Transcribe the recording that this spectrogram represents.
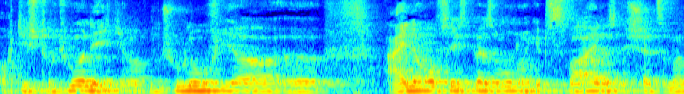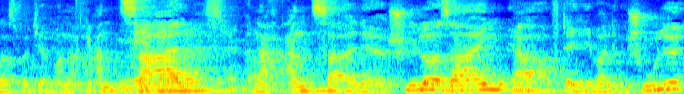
auch die Struktur nicht. Auf dem Schulhof hier äh, eine Aufsichtsperson oder gibt es zwei. Das, ich schätze mal, das wird ja immer nach Anzahl, genau. nach Anzahl der Schüler sein, ja, auf der jeweiligen Schule.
